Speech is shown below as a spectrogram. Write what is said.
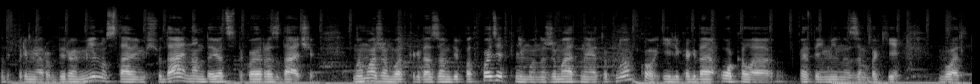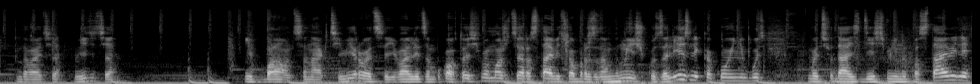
Вот, к примеру, берем мину, ставим сюда, и нам дается такой раздачи. Мы можем, вот, когда зомби подходит к нему, нажимать на эту кнопку, или когда около этой мины зомбаки. Вот, давайте, видите? И баунс, она активируется и валит зомбаков. То есть вы можете расставить образом в нычку, залезли какую-нибудь, вот сюда здесь мину поставили,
